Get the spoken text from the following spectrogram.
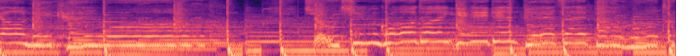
要离开我就请果断一点别再把我拖。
